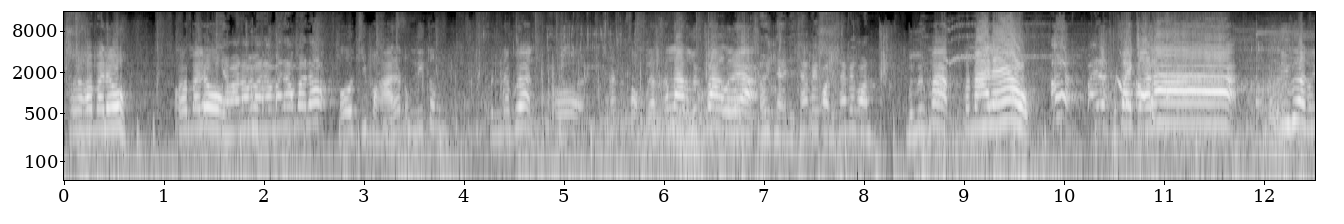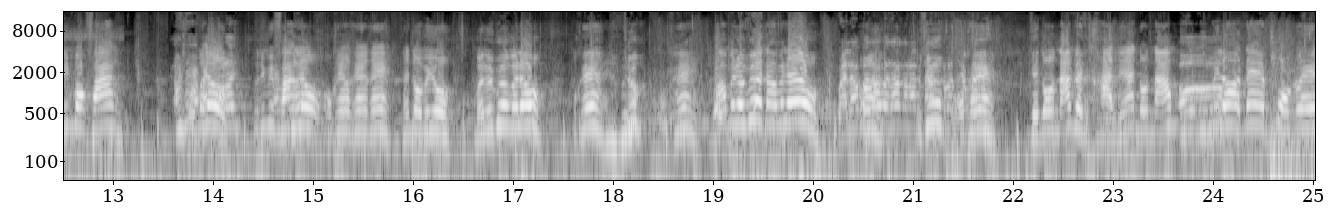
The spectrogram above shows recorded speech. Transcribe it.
เอาเข้ามาเร็วเอาเข้ามาเร็วอย่ามาแล้วมาแล้วมาแล้วมาแล้วโอ้ชิบหายแล้วตรงนี้ต้อง เป็นนะเพื่อนเออชั้นสองแล้วข้างล่างลึกมากเลยอะเฮ้ยไหนจะชาร์จไปก่อนเดี๋ยวชาร์จไปก่อนมันลึกมากมันมาแล้วเออไปเลยกูไปก่อนละตรงนี้เพื่อนตรงนี้บอกฟังเอาชามาร์จไปเร็วก่อนเลยตรงนี้มีฟังเร็วโอเคโอเคโอเคฉันโดนไปอยู่มาเร็วเพื่อนมาเร็วโอเคไปเร็วชึบโอเคตามมาเร็วเพื่อนตามมาเร็วไปแล้วไปแล้วไปแล้วกำลังชึบกำลังโอเคอย่าโดนน้ำเด็ดขาดเลยนะโดนน้เออำมึงไม่รอดแน่บอกเลย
